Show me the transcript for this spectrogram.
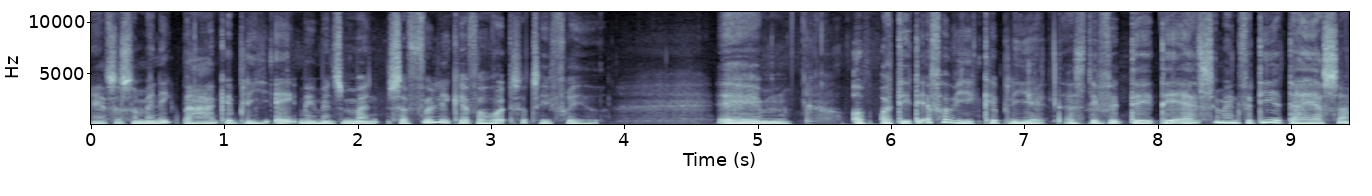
Altså, som man ikke bare kan blive af med, men som man selvfølgelig kan forholde sig til i frihed. Øhm, og, og det er derfor, vi ikke kan blive alt. Altså, det, det, det er simpelthen fordi, at der er så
